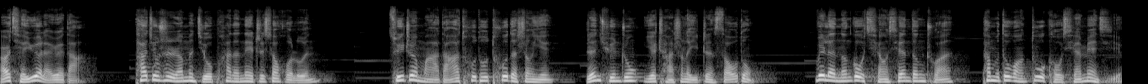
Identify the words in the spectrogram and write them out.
而且越来越大，它就是人们久盼的那只小火轮。随着马达突突突的声音，人群中也产生了一阵骚动。为了能够抢先登船，他们都往渡口前面挤，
